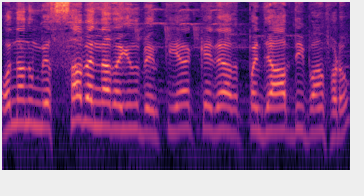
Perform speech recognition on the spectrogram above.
ਉਹਨਾਂ ਨੂੰ ਮੇਰੇ ਸਭ ਐਨਆਰਆਈਆਂ ਨੂੰ ਬੇਨਤੀ ਹੈ ਕਿ ਜਦ ਪੰਜਾਬ ਦੀ ਬਾਹ ਫੜੋ।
